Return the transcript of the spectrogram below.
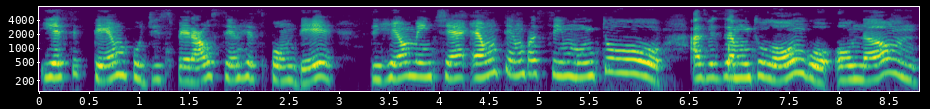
E esse tempo de esperar o Senhor responder, se realmente é, é um tempo assim muito. Às vezes é muito longo ou não.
